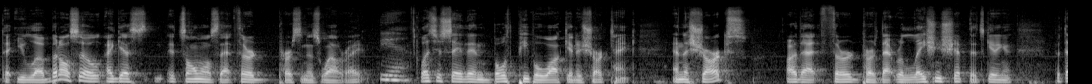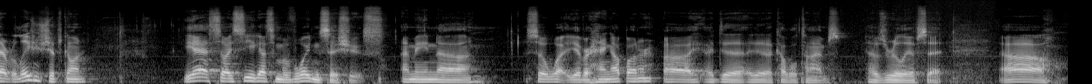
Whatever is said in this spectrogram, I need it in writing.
that you love, but also I guess it's almost that third person as well, right? yeah. Let's just say then both people walk into Shark Tank, and the sharks are that third person, that relationship that's getting, but that relationship's going. Yeah, so I see you got some avoidance issues. I mean, uh, so what? You ever hang up on her? Uh, I, did. I did a couple times. I was really upset. Oh,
